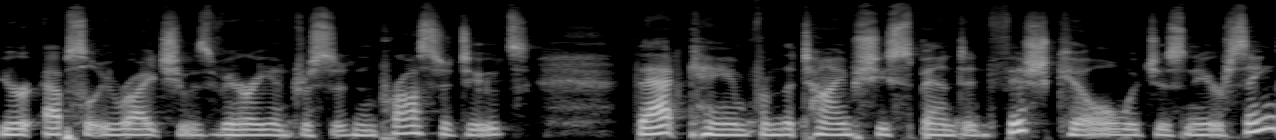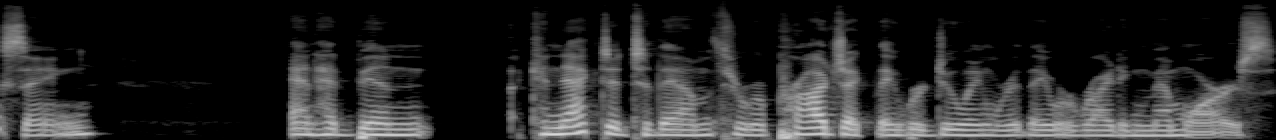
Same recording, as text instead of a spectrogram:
you're absolutely right she was very interested in prostitutes. That came from the time she spent in fishkill which is near sing sing and had been connected to them through a project they were doing where they were writing memoirs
